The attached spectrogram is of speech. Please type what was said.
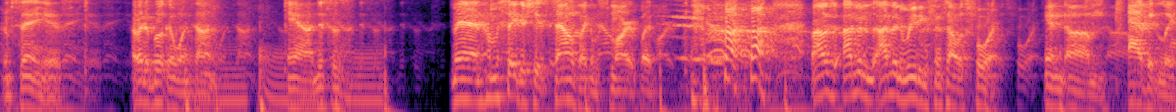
I'm saying is, I read a book at one time, and this is, man, I'm gonna say this shit sounds like I'm smart, but I was, I've been, I've been reading since I was four, and um, avidly.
